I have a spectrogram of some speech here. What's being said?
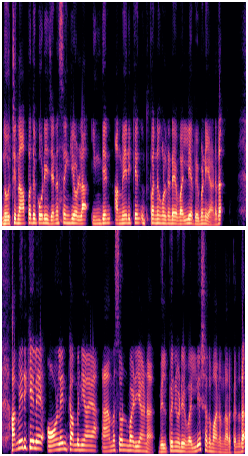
നൂറ്റി നാൽപ്പത് കോടി ജനസംഖ്യയുള്ള ഇന്ത്യൻ അമേരിക്കൻ ഉത്പന്നങ്ങളുടെ വലിയ വിപണിയാണിത്. അമേരിക്കയിലെ ഓൺലൈൻ കമ്പനിയായ ആമസോൺ വഴിയാണ് വിൽപ്പനയുടെ വലിയ ശതമാനം നടക്കുന്നത്.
